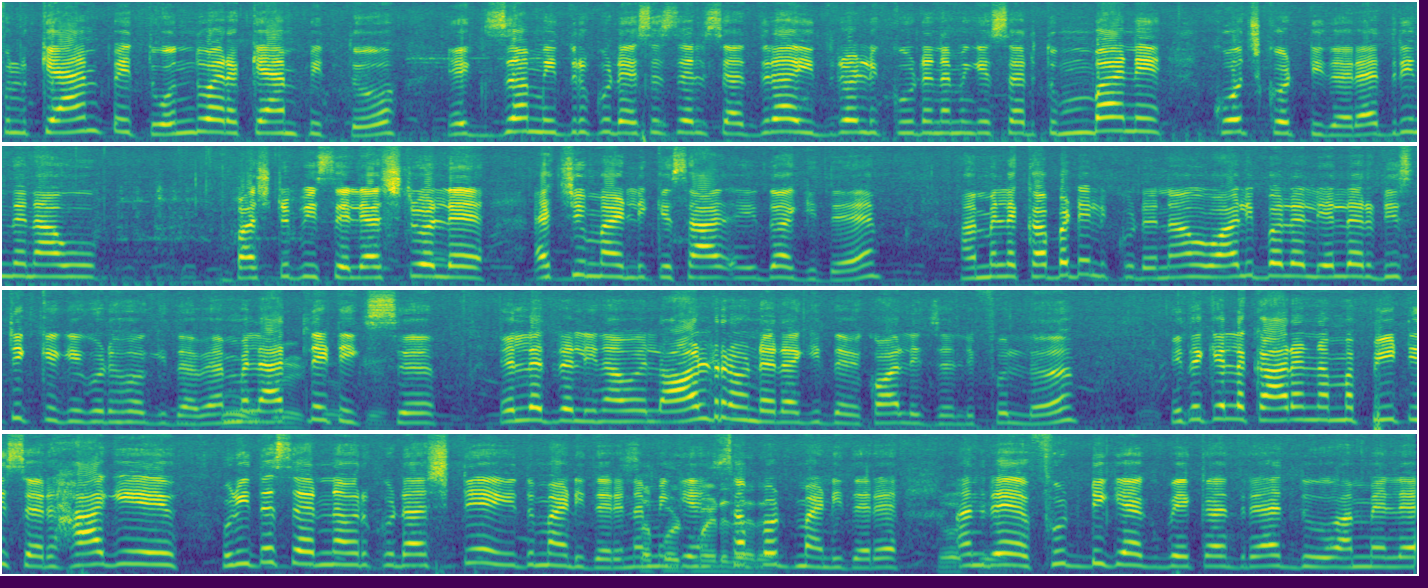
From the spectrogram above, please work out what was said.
ಫುಲ್ ಕ್ಯಾಂಪ್ ಇತ್ತು ಒಂದು ವಾರ ಕ್ಯಾಂಪ್ ಇತ್ತು. ಎಕ್ಸಾಮ್ ಇದ್ದರೂ ಕೂಡ ಎಸ್ ಎಸ್ ಎಲ್ ಸಿ ಅದರ ಇದರಲ್ಲಿ ಕೂಡ ನಮಗೆ ಸರ್ ತುಂಬಾ ಕೋಚ್ ಕೊಟ್ಟಿದ್ದಾರೆ. ಅದರಿಂದ ನಾವು ಫಸ್ಟ್ ಪಿ ಯುಸಲ್ಲಿ ಅಷ್ಟು ಒಳ್ಳೆ ಅಚೀವ್ ಮಾಡಲಿಕ್ಕೆ ಸಾ ಇದಾಗಿದೆ. ಆಮೇಲೆ ಕಬಡ್ಡಿಯಲ್ಲಿ ಕೂಡ ನಾವು ವಾಲಿಬಾಲಲ್ಲಿ ಎಲ್ಲರೂ ಡಿಸ್ಟಿಕ್ಕಿಗೆ ಕೂಡ ಹೋಗಿದ್ದಾವೆ. ಆಮೇಲೆ ಅಥ್ಲೆಟಿಕ್ಸ್ ಎಲ್ಲದರಲ್ಲಿ ನಾವೆಲ್ಲ ಆಲ್ರೌಂಡರ್ ಆಗಿದ್ದೇವೆ ಕಾಲೇಜಲ್ಲಿ ಫುಲ್ ಇದಕ್ಕೆಲ್ಲ ಕಾರಣ ನಮ್ಮ ಪಿ ಟಿ ಸರ್ ಹಾಗೆ ಉಳಿದ ಸರ್ನವರು ಕೂಡ ಅಷ್ಟೇ ಇದು ಮಾಡಿದ್ದಾರೆ ನಮಗೆ ಸಪೋರ್ಟ್ ಮಾಡಿದ್ದಾರೆ. ಅಂದ್ರೆ ಫುಡ್ಡಿಗೆ ಆಗಬೇಕಾದ್ರೆ ಅದು ಆಮೇಲೆ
